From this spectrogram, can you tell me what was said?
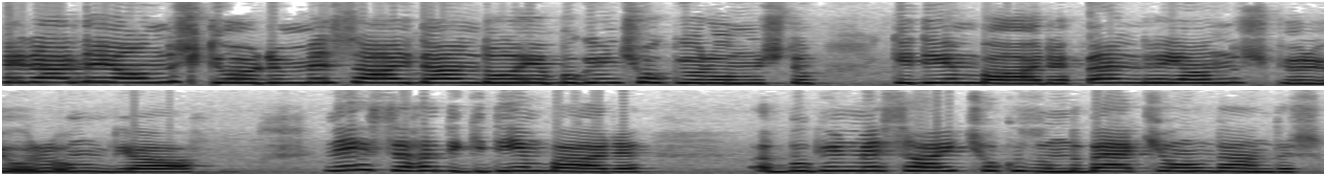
Herhalde yanlış gördüm. Mesaiden dolayı bugün çok yorulmuştum. Gideyim bari. Ben de yanlış görüyorum ya. Neyse hadi gideyim bari. Bugün mesai çok uzundu. Belki ondandır.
